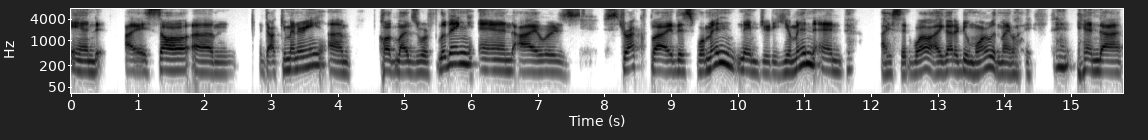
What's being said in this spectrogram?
And I saw um, a documentary um, called Lives Worth Living. And I was struck by this woman named Judy Heumann. And I said, well, I got to do more with my life. and uh,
